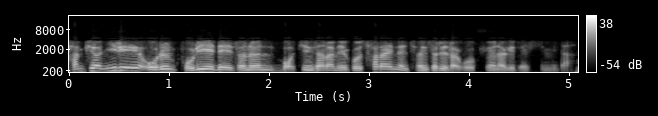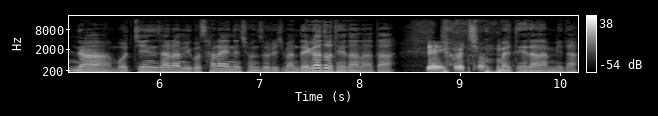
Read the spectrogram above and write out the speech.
한편 1위에 오른 보리에 대해서는 멋진 사람이고 살아있는 전설이라고 표현하기도 했습니다. 나 멋진 사람이고 살아있는 전설이지만 내가 더 대단하다. 네, 그렇죠. 정말 대단합니다.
